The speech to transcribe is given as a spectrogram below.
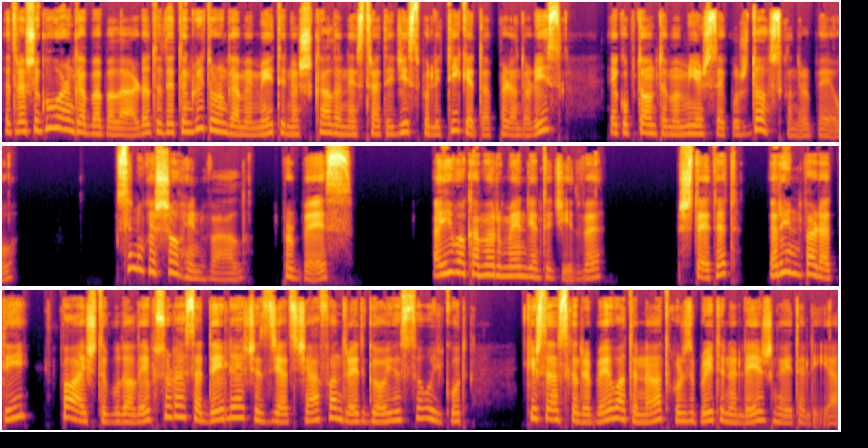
të trashëguar nga baballarët dhe të ngritur nga Memeti në shkallën e strategjisë politike të perandorisë, e kuptonte më mirë se kushdo Skënderbeu. Si nuk e shohin vallë, për besë, Ai ua ka marrë mendjen të gjithëve? Shtetet, rrinë para tij po aq të budallepsura sa delja që zgjat qafën drejt gojës së ujkut, kish thënë Skënderbeu atë natë kur zbriti në Lezhë nga Italia.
